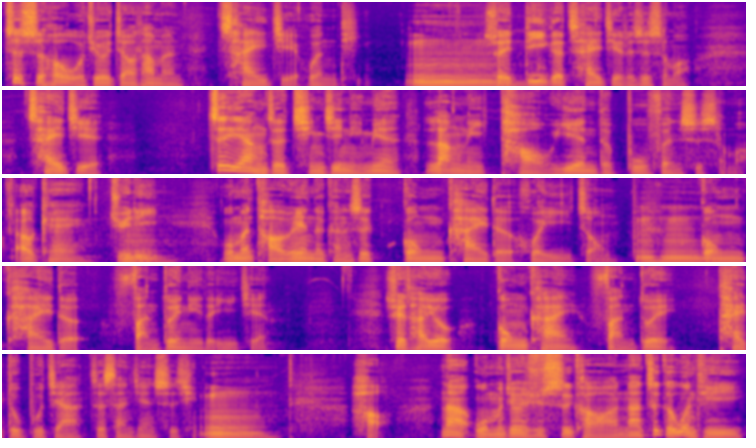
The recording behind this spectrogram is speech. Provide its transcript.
这时候我就会教他们拆解问题。嗯，所以第一个拆解的是什么？拆解这样的情境里面让你讨厌的部分是什么？OK，举例，我们讨厌的可能是公开的会议中，嗯哼，公开的反对你的意见。所以他又公开反对、态度不佳这三件事情。嗯，好，那我们就去思考啊。那这个问题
